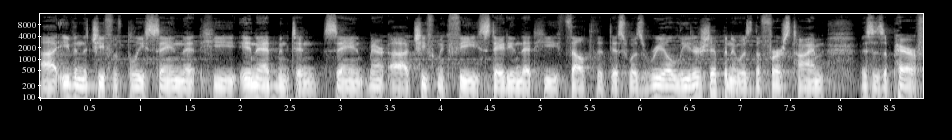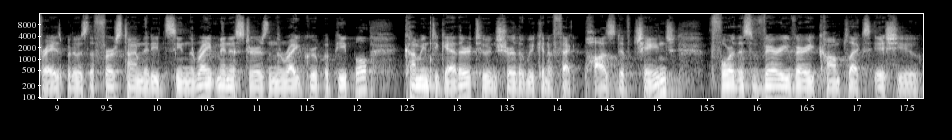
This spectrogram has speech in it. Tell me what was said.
uh, even the chief of police saying that he, in Edmonton, saying uh, Chief McFee stating that he felt that this was real leadership, and it was the first time. This is a paraphrase, but it was the first time that he'd seen the right ministers and the right group of people coming together to ensure that we can affect positive change for this very, very complex issue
